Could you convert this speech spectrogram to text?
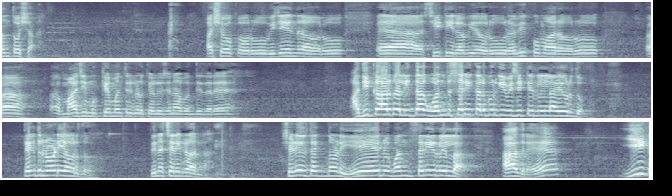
ಸಂತೋಷ. ಅಶೋಕ್ ಅವರು, ವಿಜೇಂದ್ರ ಅವರು ಸಿ ಟಿ ರವಿ ಅವರು, ರವಿಕುಮಾರ್ ಅವರು ಮಾಜಿ ಮುಖ್ಯಮಂತ್ರಿಗಳು ಕೆಲವು ಜನ ಬಂದಿದ್ದಾರೆ. ಅಧಿಕಾರದಲ್ಲಿದ್ದಾಗ ಒಂದು ಸರಿ ಕಲಬುರಗಿ ವಿಸಿಟ್ ಇರಲಿಲ್ಲ ಇವ್ರದ್ದು ತೆಗೆದು ನೋಡಿ ಅವ್ರದ್ದು ದಿನಚರಿಗಳನ್ನು. ಶೆಡ್ಯೂಲ್ ತೆಗೆದು ನೋಡಿ, ಏನು ಒಂದು ಸರಿ ಇರಲಿಲ್ಲ. ಆದರೆ, ಈಗ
